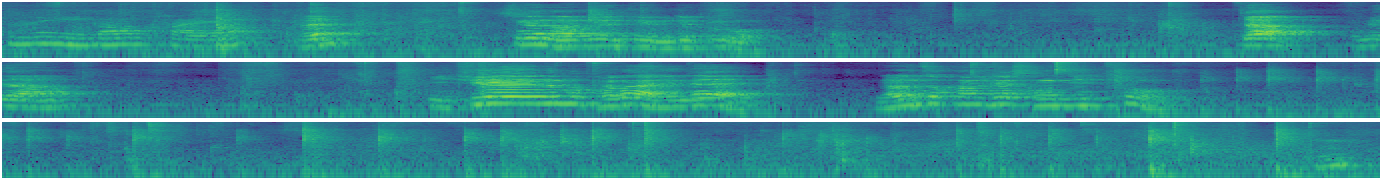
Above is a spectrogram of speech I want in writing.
선생님 이거 봐요? 네? 시간 남으면 뒤에 문제 풀고. 자, 봅니다. 이 뒤에는 뭐 별건 아닌데 연속함수의 성질 2. 음?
